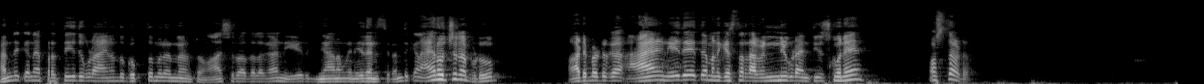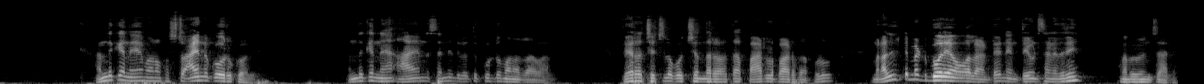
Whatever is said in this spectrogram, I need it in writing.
అందుకనే ప్రతిదీ కూడా ఆయన గుప్తములు అని అంటాం. ఆశీర్వాదాలు కానీ ఏది జ్ఞానం కానీ ఏదైనా సరే. అందుకని ఆయన వచ్చినప్పుడు ఆటోమేటిక్గా ఆయన ఏదైతే మనకి ఇస్తారో అవన్నీ కూడా ఆయన తీసుకునే వస్తాడు. అందుకనే మనం ఫస్ట్ ఆయన కోరుకోవాలి. అందుకనే ఆయన సన్నిధి వెతుక్కుంటూ మనం రావాలి. వేరే చర్చిలోకి వచ్చిన తర్వాత పాటలు పాడుతున్నప్పుడు మన అల్టిమేట్ గోల్ ఏమవ్వాలంటే అవ్వాలంటే నేను దేవుని సన్నిధిని అనుభవించాలి.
